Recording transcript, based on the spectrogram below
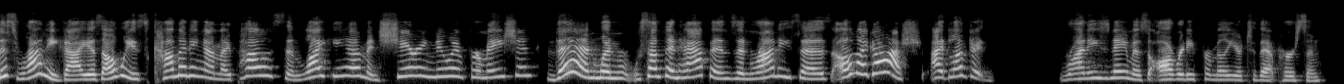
this Ronny guy is always commenting on my posts and liking them and sharing new information. Then when something happens and Ronny says, Oh my gosh, I'd love to, Ronny's name is already familiar to that person.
